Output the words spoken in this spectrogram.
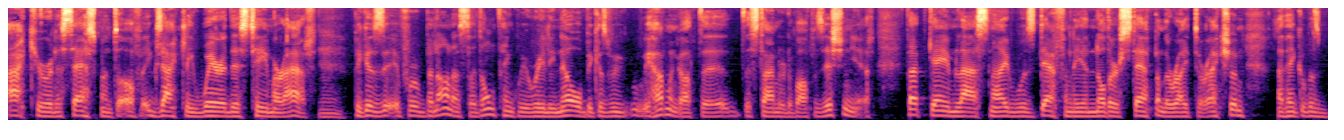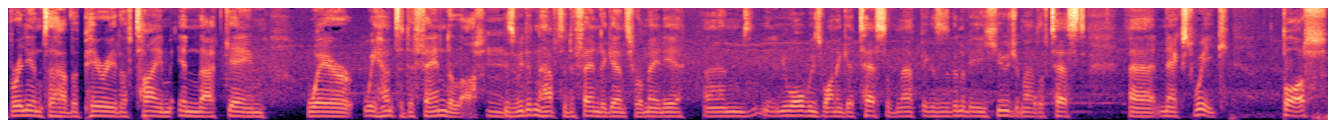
accurate assessment of exactly where this team are at. Mm. Because if we're being honest, I don't think we really know because we, we haven't got the, the standard of opposition yet. That game last night was definitely another step in the right direction. I think it was brilliant to have a period of time in that game where we had to defend a lot mm. because we didn't have to defend against Romania. And you, know, you always want to get tested in that because there's going to be a huge amount of tests uh, next week. But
